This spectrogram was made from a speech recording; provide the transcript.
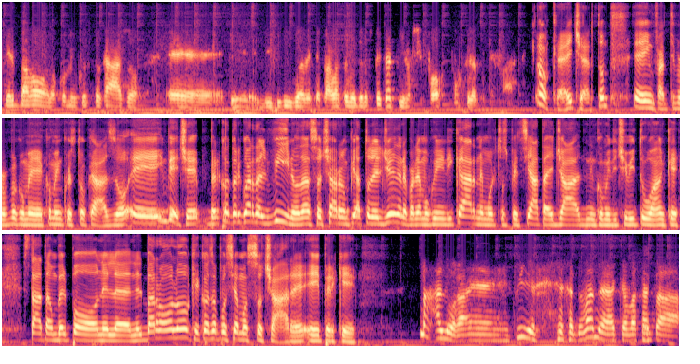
del Barolo, come in questo caso eh, di, di, cui avete parlato voi dello spettattino, si può tranquillamente fare. Ok, certo, e infatti proprio come, come, in questo caso. E invece per quanto riguarda il vino da associare a un piatto del genere, parliamo quindi di carne molto speziata e già, come dicevi tu, anche stata un bel po' nel, nel Barolo, che cosa possiamo associare e perché? Ma allora, eh, qui la domanda è anche abbastanza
